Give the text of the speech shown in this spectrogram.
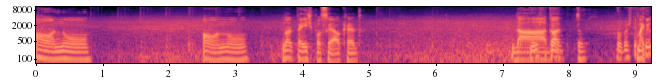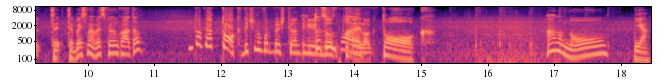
Oh, nu. Oh, nu. Doar pe aici pot să iau, cred. Nu Da, știu doar... Vorbește cu el. Mai, tre- trebuie să mai vezi cu el încă o dată? Nu avea talk. De ce nu vorbește until you Tot exhaust timpul are dialogue? talk. I don't know. Ia.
